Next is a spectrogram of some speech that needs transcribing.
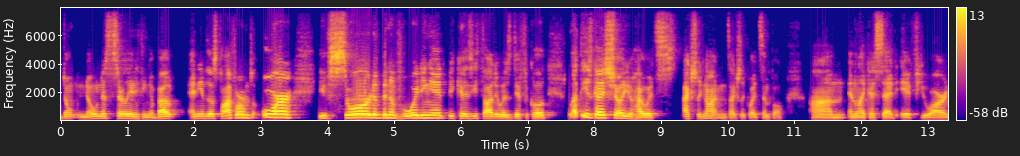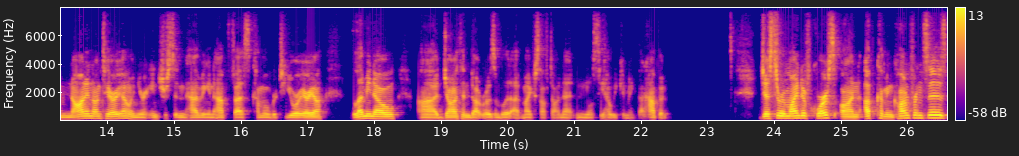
don't know necessarily anything about any of those platforms, or you've sort of been avoiding it because you thought it was difficult, let these guys show you how it's actually not. And it's actually quite simple. Um, and like I said, if you are not in Ontario and you're interested in having an App Fest come over to your area, let me know. Uh, jonathan.rozenblit at microsoft.net, and we'll see how we can make that happen. Just a reminder, of course, on upcoming conferences.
